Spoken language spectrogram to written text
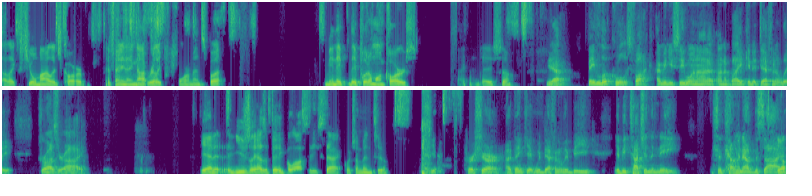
a like fuel mileage carb, if anything, not really performance, but I mean they they put them on cars back in the day, so Yeah, they look cool as fuck. I mean, you see one on a on a bike, and it definitely draws your eye. yeah, and it, it usually has a big velocity stack, which I'm into. yeah, for sure. I think it would definitely be it'd be touching the knee. Coming out the side, Yep.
